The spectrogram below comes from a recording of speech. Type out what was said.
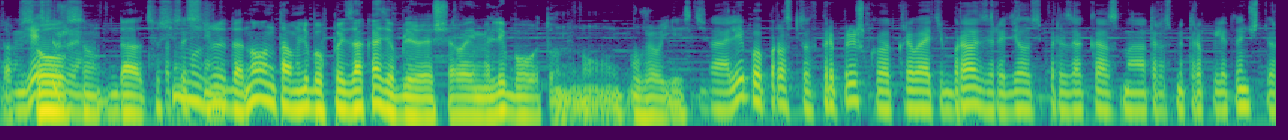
Dark Он есть уже? Да, Tsushima. уже, да. Но он там либо в предзаказе в ближайшее время, либо вот он ну, уже есть. Да, либо просто в припрыжку открываете браузер и делаете предзаказ на Трансметрополитен 4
